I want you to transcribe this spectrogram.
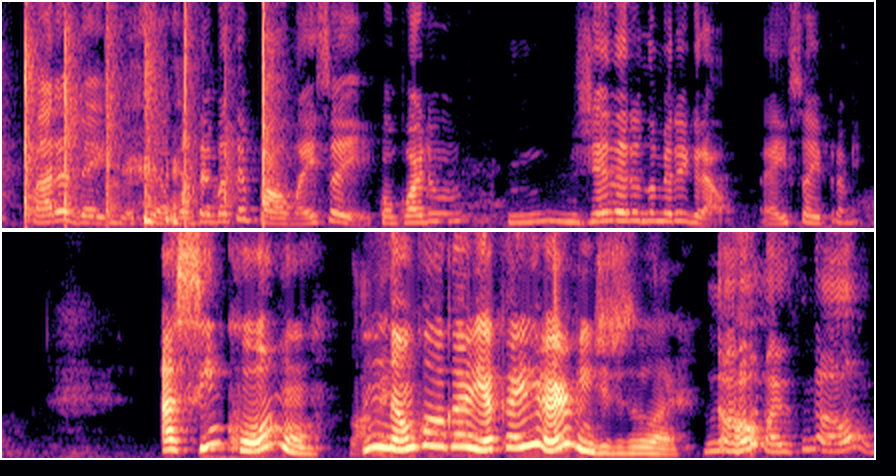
parabéns, assim, ó, vou até bater palma. É isso aí. Concordo em gênero, número e grau. É isso aí pra mim. Assim como não colocaria Kyrie Irving de titular. Não, mas não.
